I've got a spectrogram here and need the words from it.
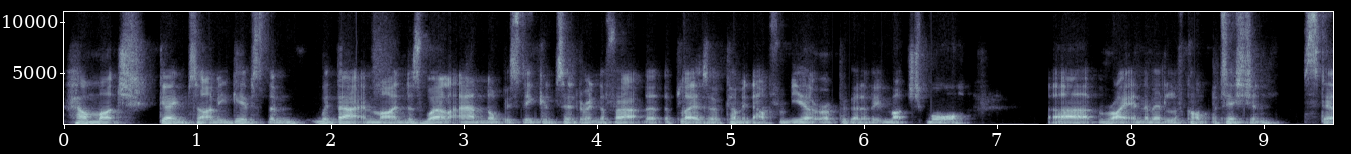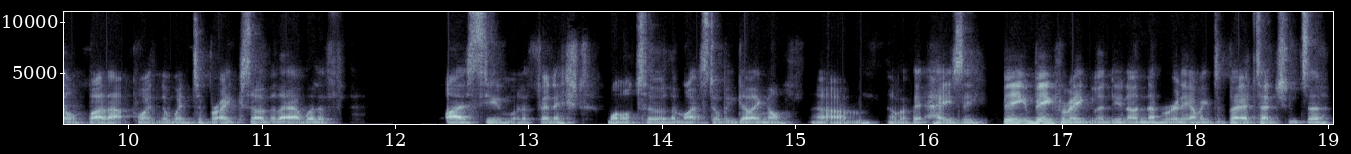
how much game time he gives them with that in mind as well. And obviously considering the fact that the players who are coming down from Europe are going to be much more uh, right in the middle of competition still by that point. The winter breaks over there will have, I assume, will have finished. One or two of them might still be going on. Um, I'm a bit hazy. Being, being from England, you know, never really having to pay attention to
